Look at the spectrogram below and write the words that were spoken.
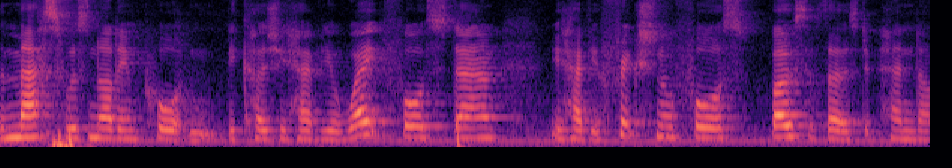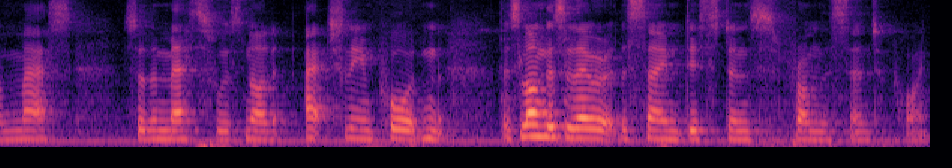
the mass was not important because you have your weight force down, you have your frictional force, both of those depend on mass, so the mass was not actually important as long as they were at the same distance from the center point.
